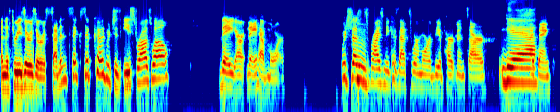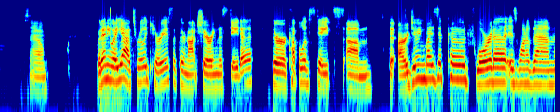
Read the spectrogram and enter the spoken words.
and the 30076 zip code which is east roswell they are they have more. Which doesn't Hmm. surprise me because that's where more of the apartments are Yeah. i think. So but anyway yeah it's really curious that they're not sharing this data. There are a couple of states um, that are doing by zip code. Florida is one of them.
